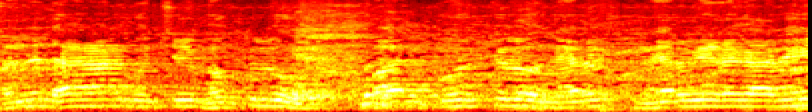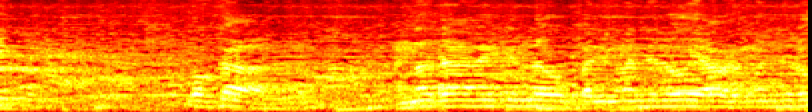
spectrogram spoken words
సన్నిధానానికి వచ్చే భక్తులు వారి కోరికలు నెరవేరగానే ఒక అన్నదాన కింద ఒక పది మందిలో యాభై మందిలో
